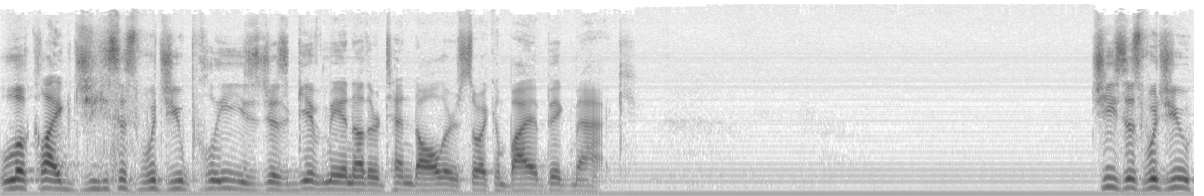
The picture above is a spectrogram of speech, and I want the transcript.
look like Jesus, would you please just give me another $10 so I can buy a Big Mac? Jesus, would you,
